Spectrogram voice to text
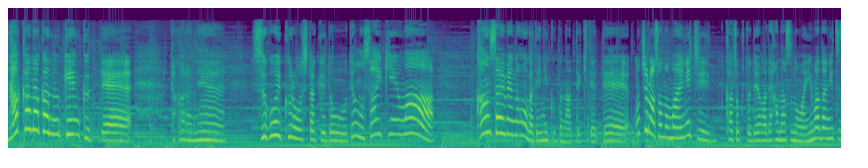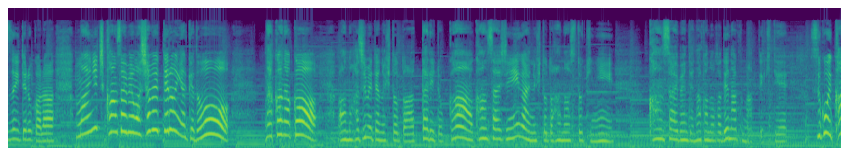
なかなか抜けんくってだからねすごい苦労したけどでも最近は関西弁の方が出にくくなってきててもちろんその毎日家族と電話で話すのは未だに続いてるから毎日関西弁は喋ってるんやけどなかなかあの初めての人と会ったりとか関西人以外の人と話す時に関西弁ってなかなか出なくなってきてすごい考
